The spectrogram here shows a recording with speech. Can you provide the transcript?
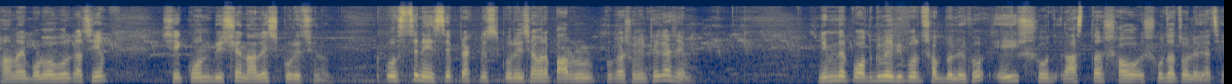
থানায় বড়বাবুর কাছে সে কোন বিষয়ে নালিশ করেছিল? কোশ্চেন এসে প্র্যাকটিস করেছে আমরা পারুল প্রকাশনী, ঠিক আছে? নিম্নের পদগুলো বিপরীত শব্দ লেখো, এই রাস্তা সোজা চলে গেছে।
